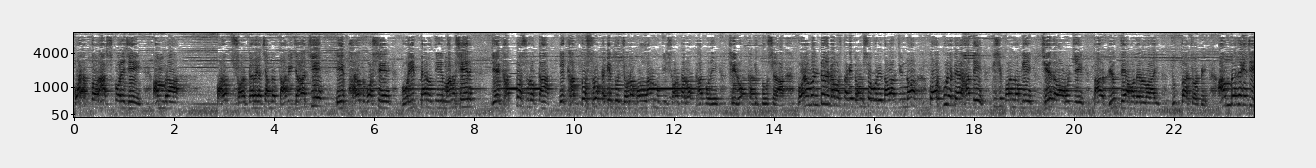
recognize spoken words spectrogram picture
বরাদ্দ হ্রাস করেছে। আমরা ভারত সরকারের কাছে আমরা দাবি জানাচ্ছি, এই ভারতবর্ষের গরিব মেহনতি মানুষের যে খাদ্য সুরক্ষা, এই খাদ্য সুরক্ষা কিন্তু জনকল্যাণমুখী সরকার রক্ষা করে, সেই রক্ষা কিন্তু গভর্নমেন্টের ব্যবস্থাকে ধ্বংস করে দেওয়ার জন্য কর্পোরেটের হাতে কৃষি পণ্যকে ছেড়ে দেওয়া হচ্ছে। তার বিরুদ্ধে আমাদের লড়াই যুদ্ধ চলবে। আমরা দেখেছি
